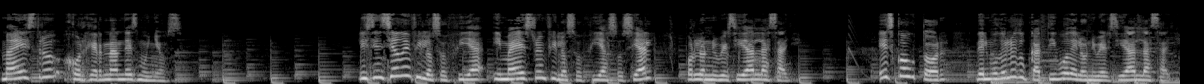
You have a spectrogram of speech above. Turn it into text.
Maestro Jorge Hernández Muñoz. Licenciado en Filosofía y maestro en Filosofía Social por la Universidad La Salle. Es coautor del modelo educativo de la Universidad La Salle.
